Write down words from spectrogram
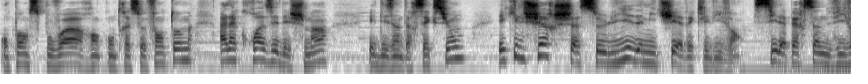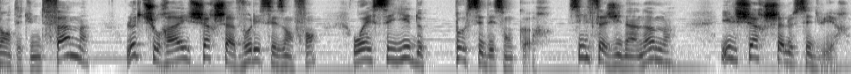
On pense pouvoir rencontrer ce fantôme à la croisée des chemins et des intersections, et qu'il cherche à se lier d'amitié avec les vivants. Si la personne vivante est une femme, le Churai cherche à voler ses enfants ou à essayer de posséder son corps. S'il s'agit d'un homme, il cherche à le séduire,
